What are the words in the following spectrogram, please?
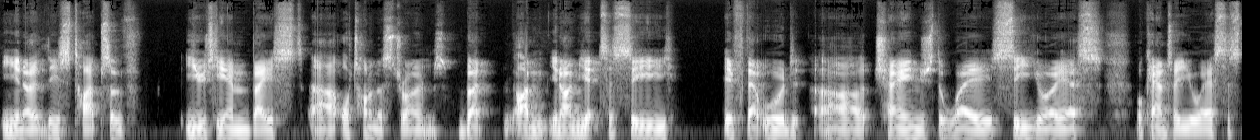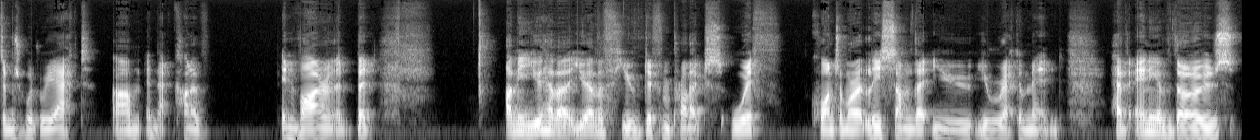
you know these types of UTM based uh, autonomous drones. But I'm you know I'm yet to see if that would uh, change the way CUAS or counter UAS systems would react um, in that kind of environment. But I mean, you have a you have a few different products with Quantum, or at least some that you you recommend have any of those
